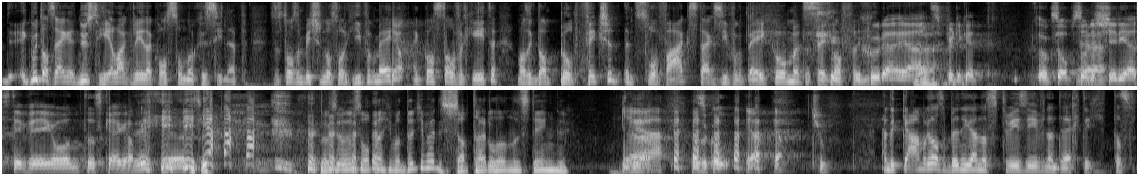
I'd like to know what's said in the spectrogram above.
Ik moet al zeggen, nu is het heel lang geleden dat ik Hostel nog gezien heb. Dus het was een beetje nostalgie voor mij. Ja. En ik was het al vergeten. Maar als ik dan Pulp Fiction in het Slovaaks daar zie voorbij komen, vind ik funny. Goed, hè? Ja, Ja. dat is pretty good. Ook zo op zo'n Ja. shitty-ass tv gewoon. Dat is kei grappig. Ja. nog zo- nog zo'n opmerking van, dat je van die subtitle aan dit ding? Ja, Ja. dat is ook cool. Ja, ja, true. En de camera dat ze binnengaan, dat is 237. Dat is,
